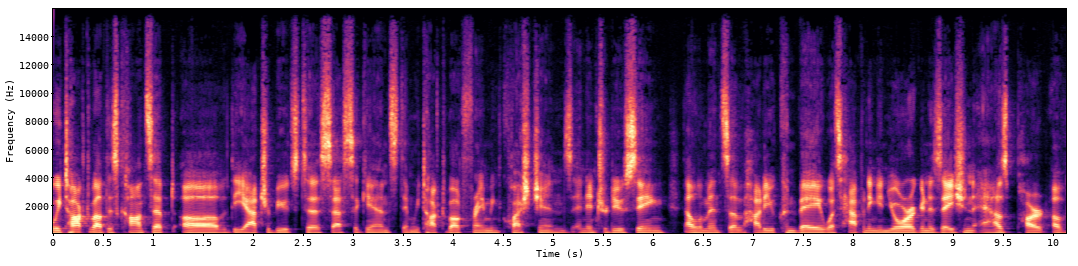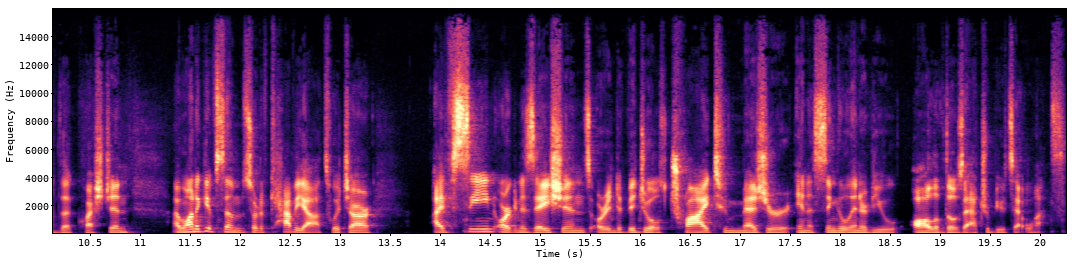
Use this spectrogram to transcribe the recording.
We talked about this concept of the attributes to assess against, and we talked about framing questions and introducing elements of how do you convey what's happening in your organization as part of the question. I want to give some sort of caveats, which are I've seen organizations or individuals try to measure in a single interview all of those attributes at once.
